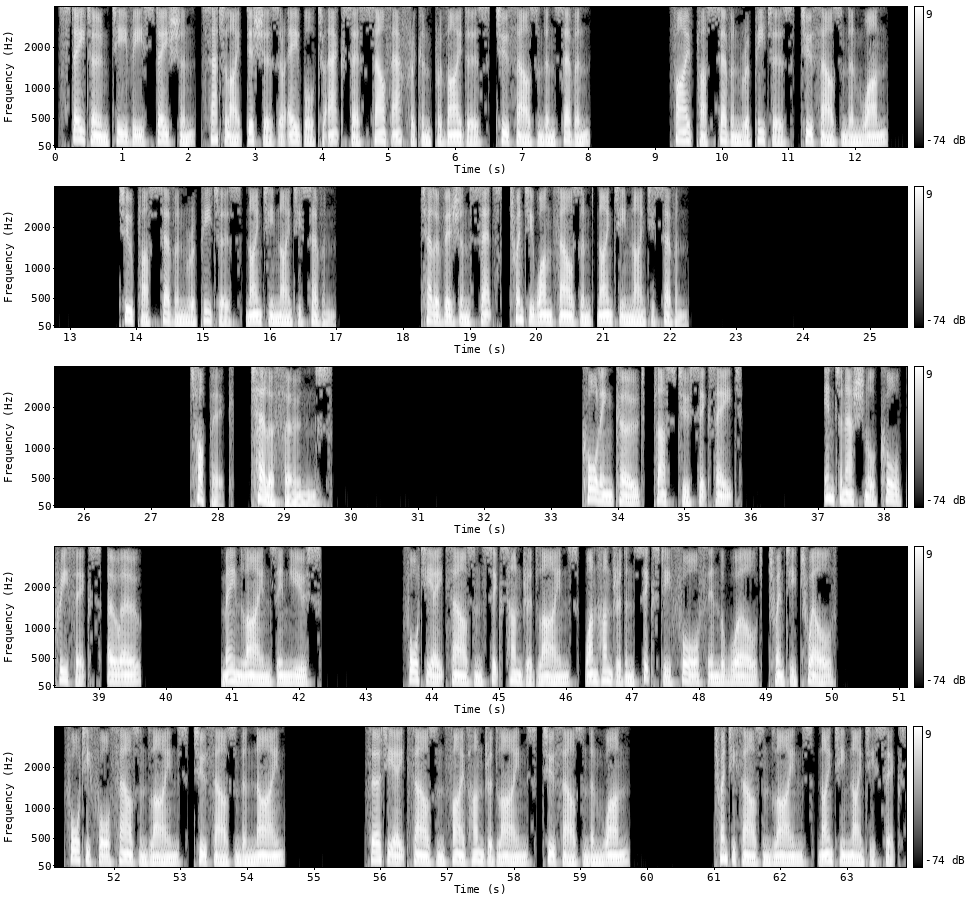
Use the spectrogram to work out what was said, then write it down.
State-owned TV station, satellite dishes are able to access South African providers 2007 5 plus 7 repeaters 2001 2 plus 7 repeaters 1997 television sets 21000 1997 topic telephones. Calling code plus 268 international call prefix 00 main lines in use 48,600 lines, 164th in the world 2012 44,000 lines 2009 38,500 lines 2001 20,000 lines 1996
